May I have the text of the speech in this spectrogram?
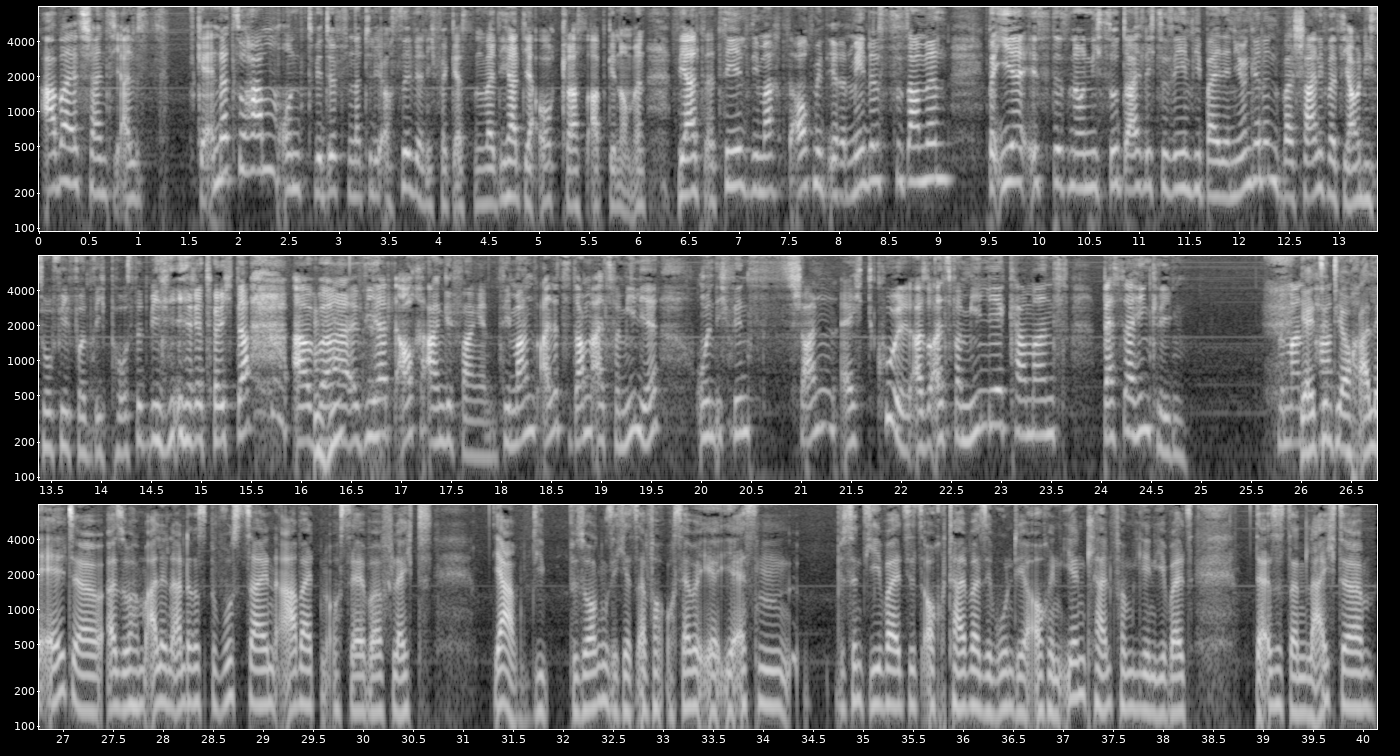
Aber es scheint sich alles geändert zu haben und wir dürfen natürlich auch Silvia nicht vergessen, weil die hat ja auch krass abgenommen. Sie hat erzählt, sie macht es auch mit ihren Mädels zusammen. Bei ihr ist es noch nicht so deutlich zu sehen wie bei den Jüngeren, wahrscheinlich, weil sie auch nicht so viel von sich postet wie ihre Töchter, aber mhm. sie hat auch angefangen. Sie machen es alle zusammen als Familie und ich finde es schon echt cool. Also als Familie kann man es besser hinkriegen. ja, jetzt sind die auch alle älter, also haben alle ein anderes Bewusstsein, arbeiten auch selber. Vielleicht, ja, die besorgen sich jetzt einfach auch selber ihr, ihr Essen. Wir sind jeweils jetzt auch teilweise wohnen die ja auch in ihren kleinen Familien jeweils. Da ist es dann leichter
